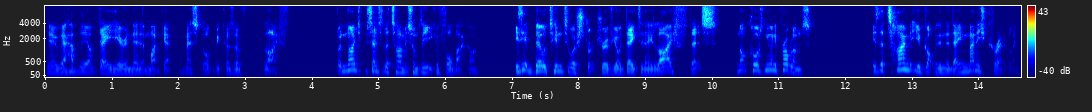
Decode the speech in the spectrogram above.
You know, we have the odd day here and there that might get messed up because of life. But 90% of the time it's something you can fall back on. Is it built into a structure of your day-to-day life that's not causing you any problems? Is the time that you've got within the day managed correctly?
